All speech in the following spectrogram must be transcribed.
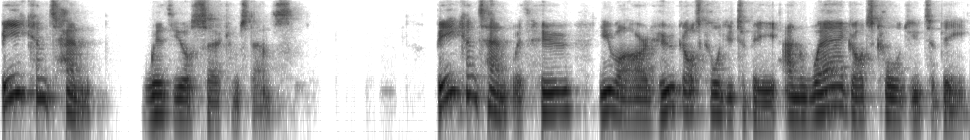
Be content with your circumstance. Be content with who you are and who God's called you to be and where God's called you to be.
